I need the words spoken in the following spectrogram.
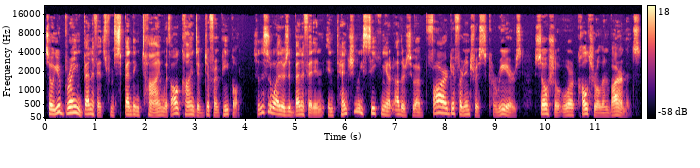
So your brain benefits from spending time with all kinds of different people. So this is why there's a benefit in intentionally seeking out others who have far different interests, careers, social or cultural environments.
